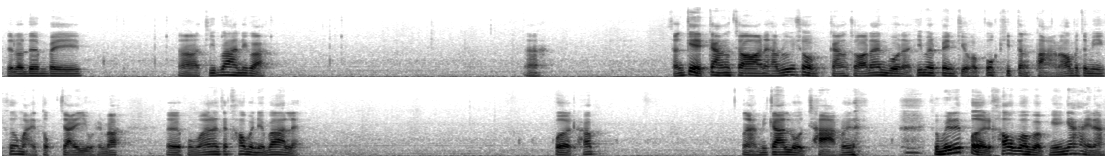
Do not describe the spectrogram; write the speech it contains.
เดี๋ยวเราเดินไปที่บ้านดีกว่า สังเกตกลางจอนะครับทุกผู้ชมกลางจอด้านบนที่มันเป็นเกี่ยวกับพวกทิศต่างๆเนาะมันจะมีเครื่องหมายตกใจอยู่เห็นปะเออผมว่าน่าจะเข้าไปในบ้านแหละ เปิดครับมีการโหลดฉากด้วยนะคือไม่ได้เปิดเข้ามาแบบง่ายๆนะ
